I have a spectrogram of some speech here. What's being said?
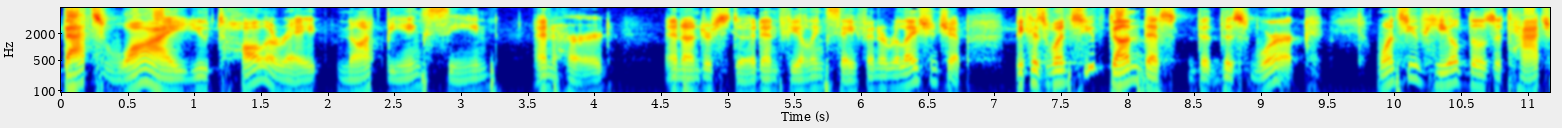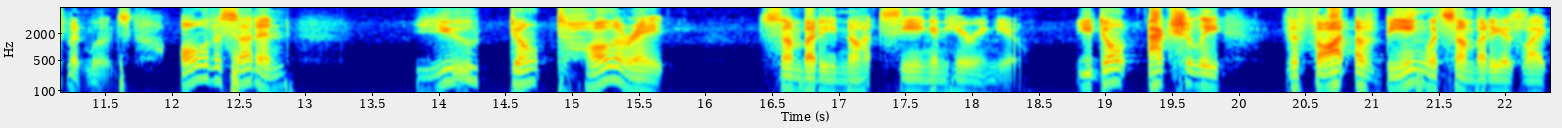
That's why you tolerate not being seen and heard and understood and feeling safe in a relationship. Because once you've done this th- this work, once you've healed those attachment wounds, all of a sudden you don't tolerate somebody not seeing and hearing you. You don't actually the thought of being with somebody is like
